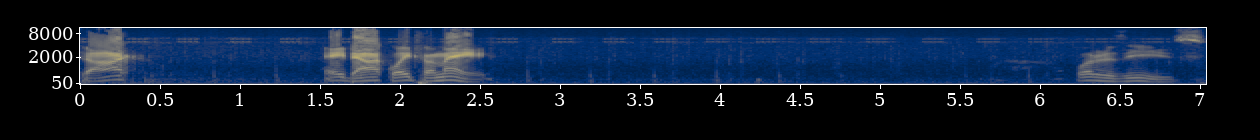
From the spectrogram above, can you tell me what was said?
Doc? Hey, Doc, wait for me. What are these?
